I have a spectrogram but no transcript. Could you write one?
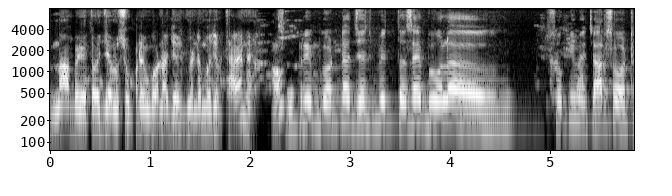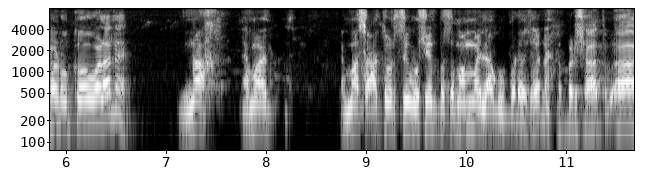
ના ભાઈ તો જેમ સુપ્રીમ કોર્ટના જજમેન્ટ મુજબ થાય ને સુપ્રીમ કોર્ટના જજમેન્ટ તો સાહેબ ઓલા શું કહેવાય ચારસો અઠાણું ક વાળા ને? ના એમાં એમાં સાત વર્ષથી ઓછી તમામમાં લાગુ પડે છે ને. પણ સાત આ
